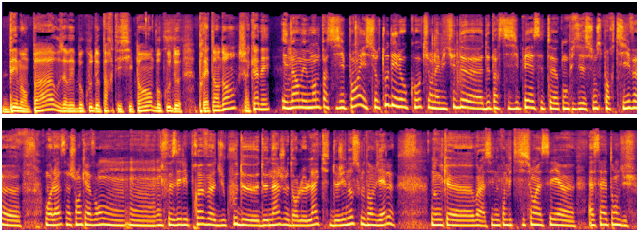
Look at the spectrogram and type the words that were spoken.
dément pas. Vous avez beaucoup de participants, beaucoup de prétendants chaque année. Énormément de participants et surtout des locaux qui ont l'habitude de, de participer à cette euh, compétition sportive. Euh, voilà, sachant qu'avant on, on- on faisait l'épreuve euh, du coup de, de nage dans le lac de Génos-Laudanvielle. Donc euh, voilà, c'est une compétition assez euh, assez attendue.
